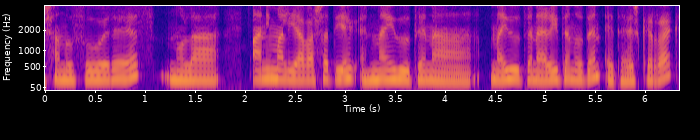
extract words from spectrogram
Esan duzu ere ez, nola animalia basatiek nahi dutena, nahi dutena egiten duten, eta eskerrak,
